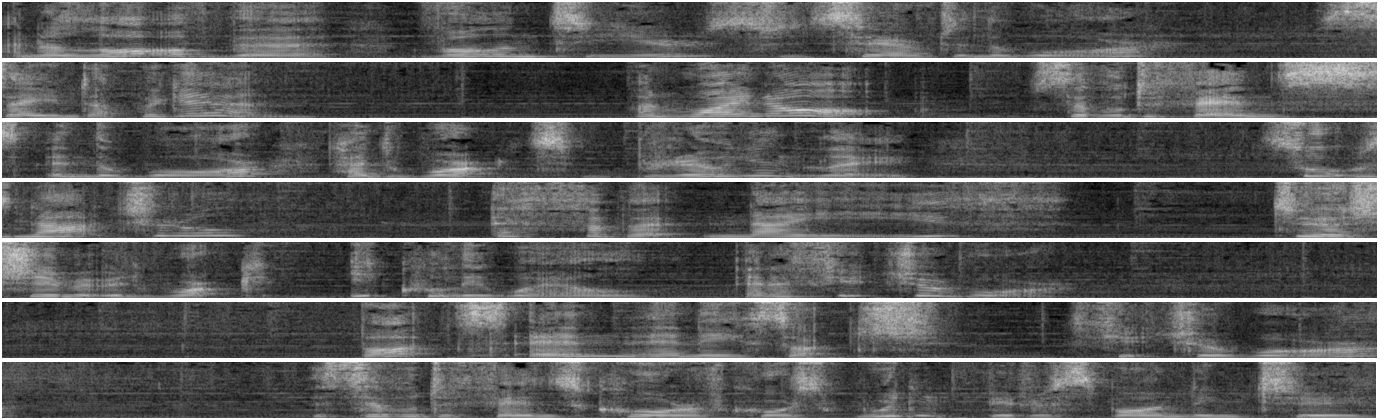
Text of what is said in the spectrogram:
and a lot of the volunteers who'd served in the war signed up again. And why not? Civil defence in the war had worked brilliantly, so it was natural, if a bit naive, to assume it would work equally well in a future war. But in any such future war, the Civil Defence Corps, of course, wouldn't be responding to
